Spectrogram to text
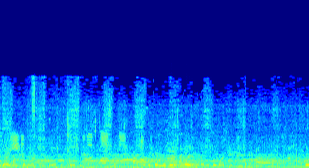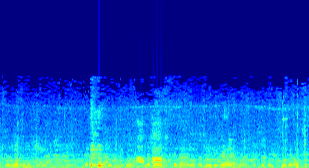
Gracias. Gracias.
